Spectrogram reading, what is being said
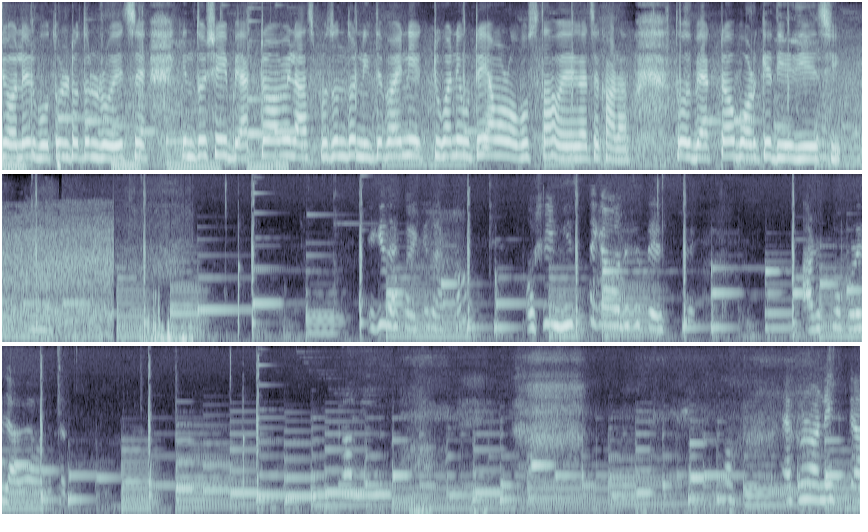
জলের বোতল টোতল রয়েছে, কিন্তু সেই ব্যাগটাও আমি লাস্ট পর্যন্ত নিতে পারিনি, একটুখানি উঠেই আমার অবস্থা হয়ে গেছে খারাপ। তো ওই ব্যাগটাও বরকে দিয়ে দিয়েছি। দেখো দেখো। ও সেই নিচ থেকে আমাদের সাথে এসছে। আর একটু উপরে যাবে আমাদের সাথে ওহ, এখন অনেকটা।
